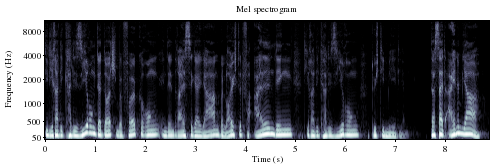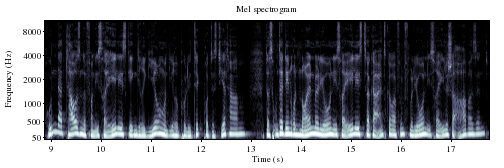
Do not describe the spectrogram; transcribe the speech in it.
die die Radikalisierung der deutschen Bevölkerung in den 30er Jahren beleuchtet, vor allen Dingen die Radikalisierung durch die Medien. Dass seit einem Jahr Hunderttausende von Israelis gegen die Regierung und ihre Politik protestiert haben, dass unter den rund 9 Millionen Israelis ca. 1,5 Millionen israelische Araber sind,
